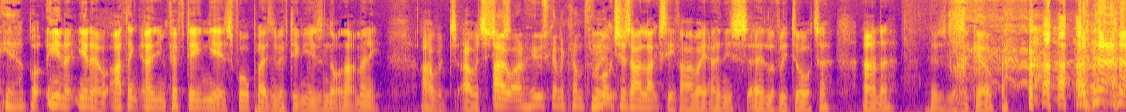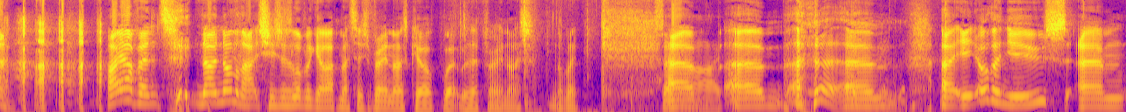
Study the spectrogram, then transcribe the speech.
Yeah, but you know, you know, I think uh, in 15 years, four players in 15 years is not that many. I would, I would suggest. Oh, and who's going to come through? Much as I like Steve Heighway and his uh, lovely daughter Anna, who's a lovely girl. I haven't. No, none of that. She's just a lovely girl. I've met her. She's a very nice girl. Worked with her. Very nice. Lovely. So Um, um, um, uh, in other news, um,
